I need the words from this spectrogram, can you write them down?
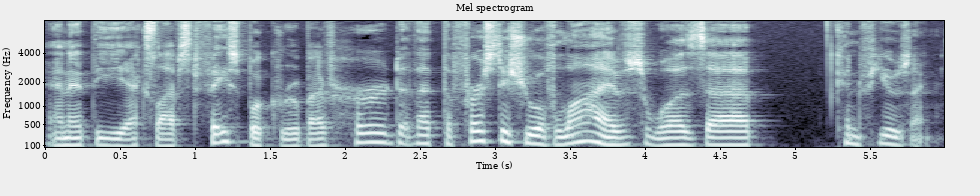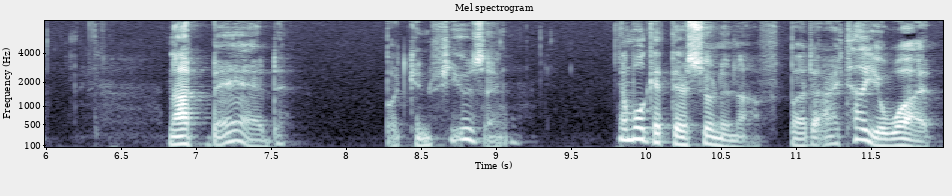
And at the X Lives Facebook group, I've heard that the first issue of Lives was uh, confusing. Not bad, but confusing. And we'll get there soon enough. But I tell you what,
